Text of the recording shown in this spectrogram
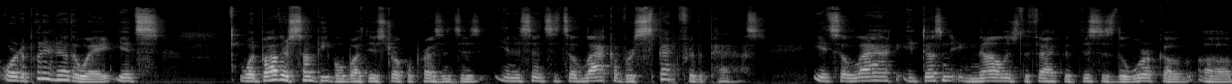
Or to put it another way, it's what bothers some people about the historical presence is, in a sense, it's a lack of respect for the past. It's a lack, it doesn't acknowledge the fact that this is the work of a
